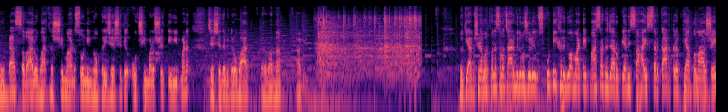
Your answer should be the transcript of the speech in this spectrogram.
મોટા સવાલ ઊભા થશે. માણસોની નોકરી જે છે તે ઓછી મળશે તેવી પણ જે છે તે મિત્રો વાત કરવામાં આવી. તો ત્યાર પછીના મહત્વના સમાચાર, મિત્રો જોઈએ સ્કૂટી ખરીદવા માટે પાસઠ હજાર રૂપિયાની સહાય સરકાર તરફથી આપવામાં આવશે.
